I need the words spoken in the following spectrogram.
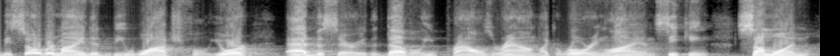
Be sober minded, be watchful. Your adversary, the devil, he prowls around like a roaring lion, seeking someone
